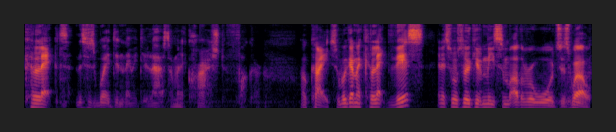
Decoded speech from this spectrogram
collect. This is where it didn't let me do last time, and it crashed. Fucker. Okay, so we're going to collect this, and it's also giving me some other rewards as well.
